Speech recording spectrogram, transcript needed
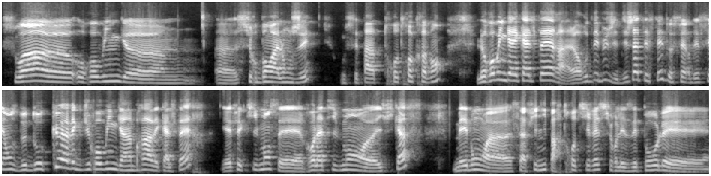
soit euh, au rowing euh, euh, sur banc allongé, où c'est pas trop trop crevant. Le rowing avec halter, alors au début j'ai déjà testé de faire des séances de dos que avec du rowing à un bras avec halter. Et effectivement c'est relativement euh, efficace. Mais bon, euh, ça finit par trop tirer sur les épaules et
